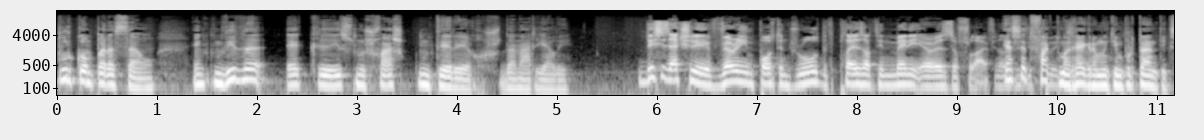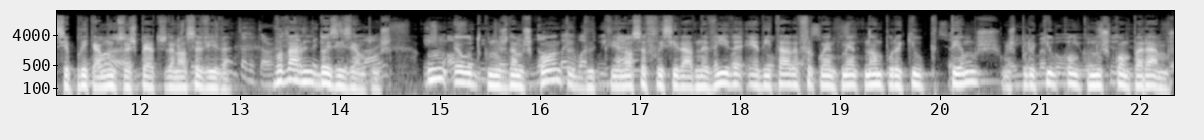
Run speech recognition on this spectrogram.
por comparação. Em que medida é que isso nos faz cometer erros, Dana Ariely? Essa é de facto uma regra muito importante e que se aplica a muitos aspectos da nossa vida. Vou dar-lhe dois exemplos. Um é o de que nos damos conta de que a nossa felicidade na vida é ditada frequentemente não por aquilo que temos, mas por aquilo com que nos comparamos.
